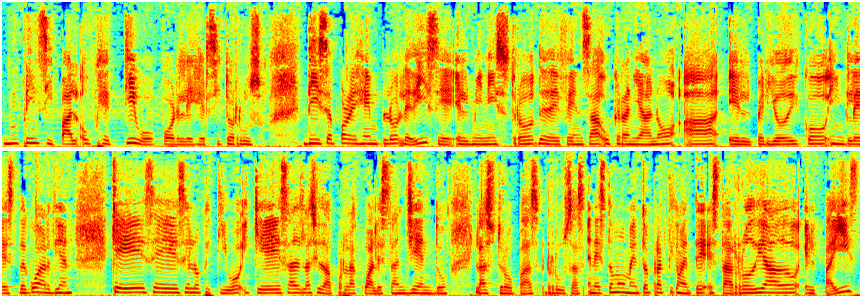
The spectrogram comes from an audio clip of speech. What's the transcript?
un principal objetivo por el ejército ruso. Dice, por ejemplo, le dice el ministro de Defensa ucraniano a el periódico inglés The Guardian que ese es el objetivo y que esa es la ciudad por la cual están yendo las tropas rusas. En este momento prácticamente está rodeado el país.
